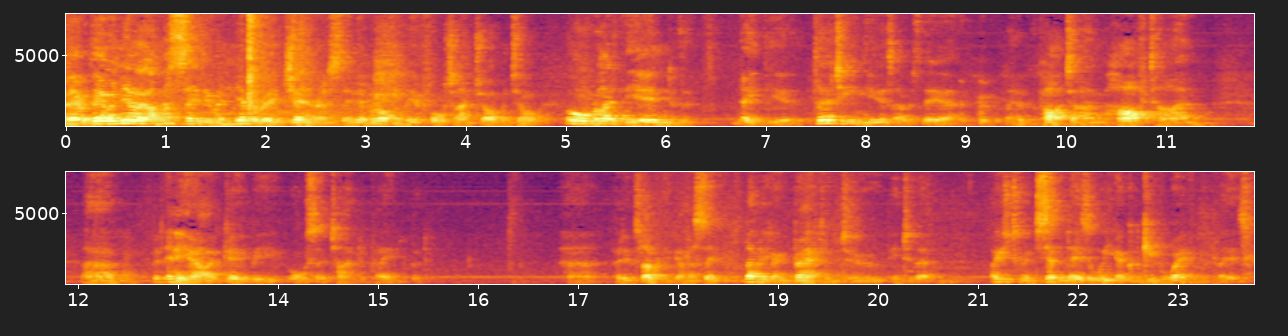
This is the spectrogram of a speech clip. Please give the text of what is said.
and they, they were never, I must say, they were never very generous. They never offered me a full-time job until, oh, right at the end of the eighth year, 13 years I was there. Uh, part-time, half-time. Um, but anyhow, it gave me also time to paint. But, uh, but it was lovely, I must say, lovely going back into, into that. I used to go in seven days a week. I couldn't keep away from the place.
